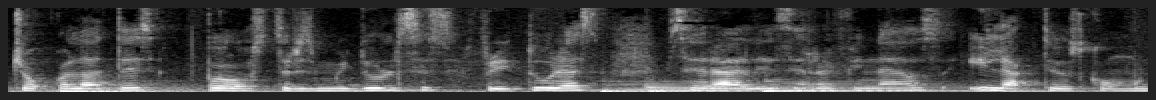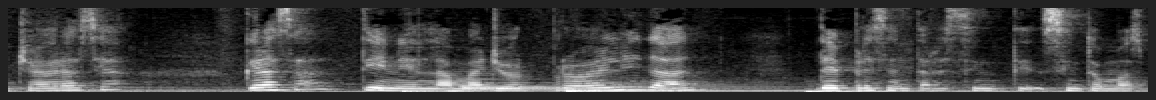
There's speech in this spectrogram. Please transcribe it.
chocolates, postres muy dulces, frituras, cereales refinados y lácteos con mucha grasa, grasa tienen la mayor probabilidad de presentar síntomas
